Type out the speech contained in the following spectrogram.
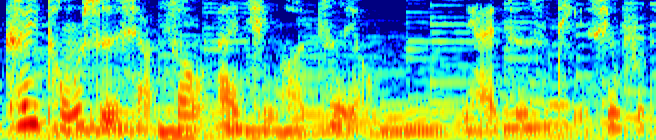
可以同时享受爱情和自由，你还真是挺幸福的。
